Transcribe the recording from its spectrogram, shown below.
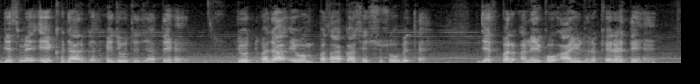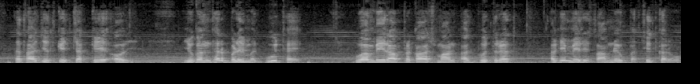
जिसमें एक हज़ार गधे जोते जाते हैं, जो ध्वजा एवं पताका से सुशोभित है, जिस पर अनेकों आयुध रखे रहते हैं, तथा जिसके चक्के और युगंधर बड़े मज़बूत है। वह मेरा प्रकाशमान अद्भुत रथ अभी मेरे सामने उपस्थित करो।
